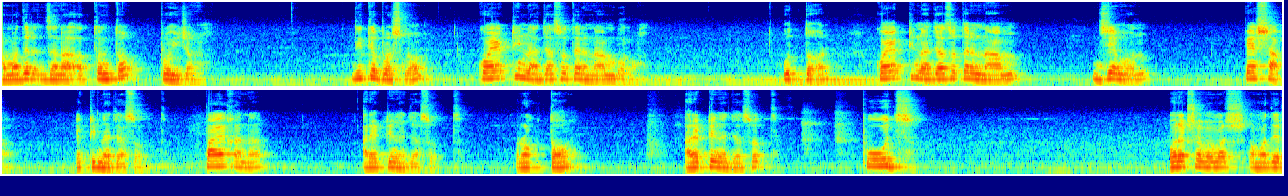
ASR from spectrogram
আমাদের জানা অত্যন্ত প্রয়োজন। দ্বিতীয় প্রশ্ন কয়েকটি নাজাসতের নাম বলো। উত্তর, কয়েকটি নাজাসতের নাম যেমন পেশাব একটি নাজাসত, পায়খানা আরেকটি নাজাসত, রক্ত আরেকটি নাজাসত, পুজ। অনেক সময় আমার আমাদের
